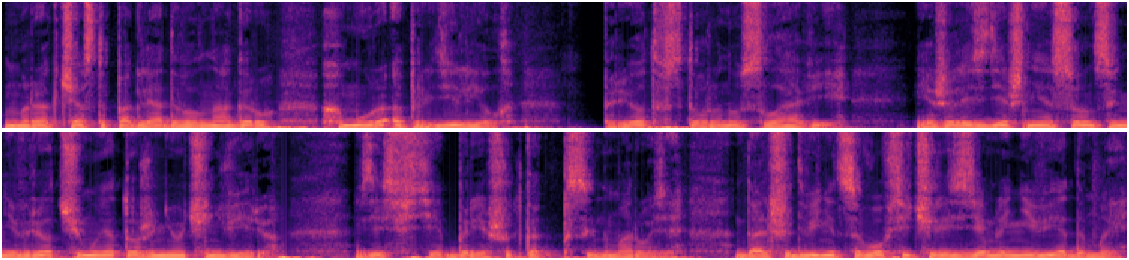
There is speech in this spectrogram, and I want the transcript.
Мрак часто поглядывал на гору, хмуро определил: прет в сторону Славии. Ежели здешнее солнце не врет, чему я тоже не очень верю. Здесь все брешут как псы на морозе. Дальше двинется вовсе через земли неведомые,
